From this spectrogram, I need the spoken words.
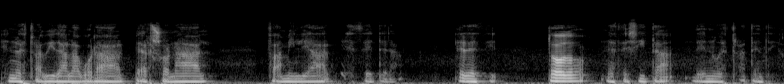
en nuestra vida laboral, personal, familiar, etc. Es decir, todo necesita de nuestra atención.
